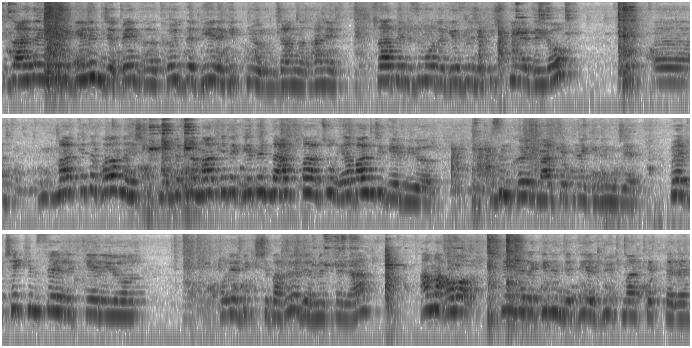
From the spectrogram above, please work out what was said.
Biz ayda yılda gelince ben e, köyde bir yere gitmiyorum canlar. Hani zaten bizim orada gezilecek hiçbir yerde yok. E, markete falan da hiç gitmiyorum. Mesela markete girdiğimde artık bana çok yabancı geliyor. Bizim köyün marketine girince. Böyle bir çekimserlik geliyor. Oraya bir kişi bakıyor ya mesela. Ama o şeylere gidince diğer büyük marketlere,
